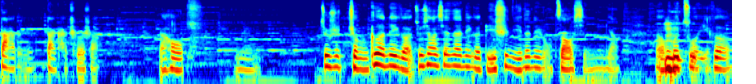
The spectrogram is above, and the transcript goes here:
大的那种大卡车上，然后，嗯，就是整个那个就像现在那个迪士尼的那种造型一样，然后会做一个。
